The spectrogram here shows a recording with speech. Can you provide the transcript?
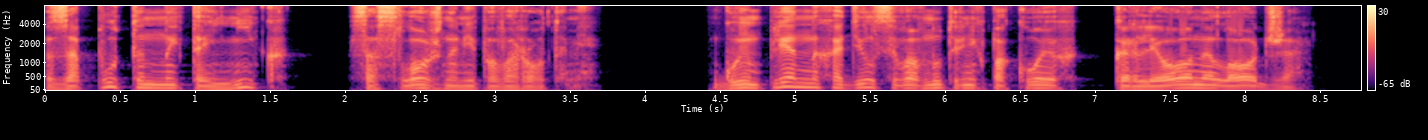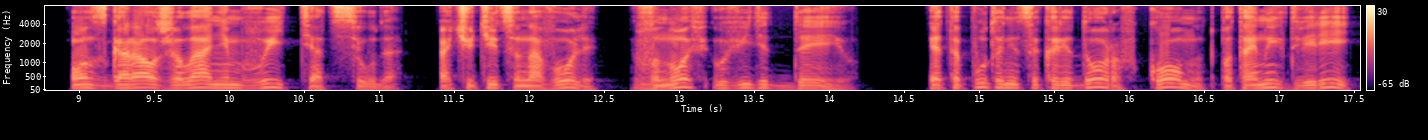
Запутанный тайник — со сложными поворотами. Гуимплен находился во внутренних покоях Корлеоне Лоджа. Он сгорал желанием выйти отсюда, очутиться на воле, вновь увидеть Дею. Эта путаница коридоров, комнат, потайных дверей,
